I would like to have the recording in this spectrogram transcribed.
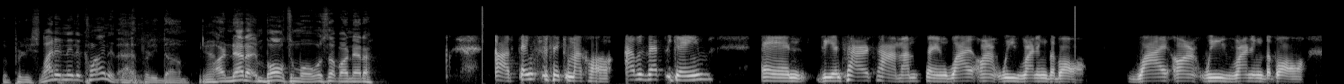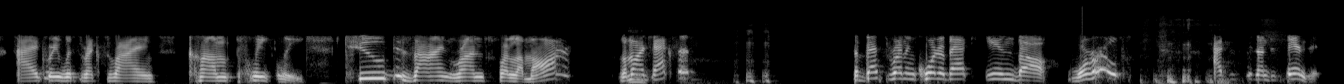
But pretty. Why didn't they decline it That's then? pretty dumb. Yeah. Arnetta in Baltimore. What's up, Arnetta? Uh, thanks for taking my call. I was at the game, and the entire time I'm saying, why aren't we running the ball? Why aren't we running the ball? I agree with Rex Ryan completely. two design runs for Lamar, Lamar mm. Jackson, the best running quarterback in the world. I just didn't understand it,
